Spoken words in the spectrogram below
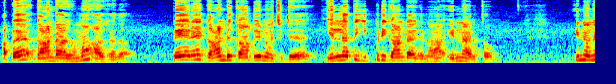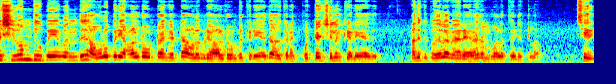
அப்போ காண்டாகுமா ஆகாதா? பேரே காண்டு காம்பீர்னு வச்சுட்டு எல்லாத்தையும் இப்படி காண்டாகுனா என்ன அர்த்தம்? இன்னொன்று சிவம் துபே வந்து அவ்வளோ பெரிய ஆல்ரவுண்டராக கேட்டால் அவ்வளோ பெரிய ஆல்ரவுண்டர் கிடையாது. அதுக்கான பொட்டென்ஷியலும் கிடையாது. அதுக்கு பதிலாக வேறு யாராவது நம்ம வளர்த்து எடுக்கலாம். சரி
